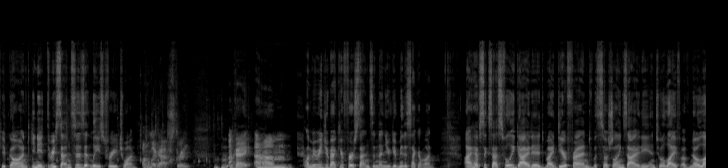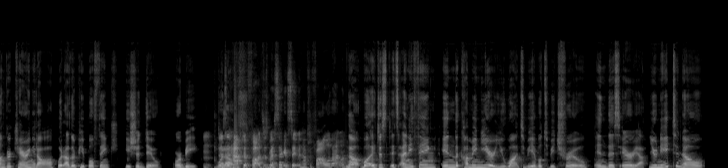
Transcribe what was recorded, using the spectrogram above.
Keep going. You need three sentences at least for each one. Oh my gosh, 3 Mhm. Okay. Um Let me read you back your first sentence and then you give me the second one. I have successfully guided my dear friend with social anxiety into a life of no longer caring at all what other people think he should do or B. mm, does What it have else? to fo- does my second statement have to follow that one? No, well, it just, it's anything in the coming year you want to be able to be true in this area. You need to know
